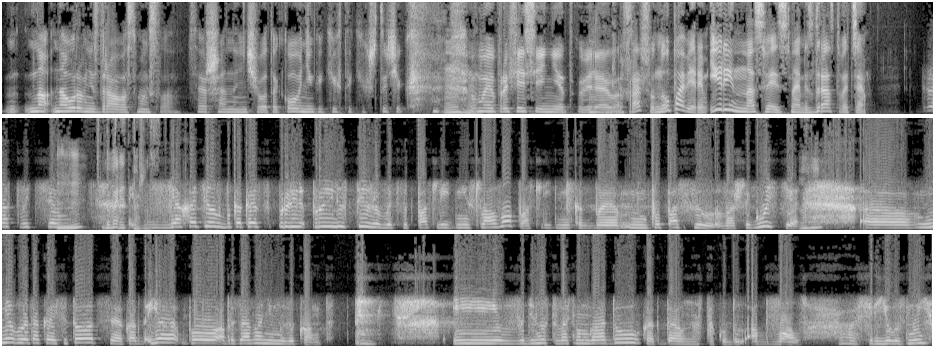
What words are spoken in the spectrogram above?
на, на уровне здравого смысла. Совершенно ничего такого, никаких таких штучек угу. в моей профессии нет, уверяю угу. вас. Хорошо, ну поверим. Ирина на связи с нами. Здравствуйте. Здравствуйте. Угу. Говорите, пожалуйста. Я хотела бы как раз проиллюстрировать вот последние слова, последний как бы посыл вашей гости. Угу. У меня была такая ситуация, когда я по образованию музыкант. И в 98 году, когда у нас такой был обвал э, серьезный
